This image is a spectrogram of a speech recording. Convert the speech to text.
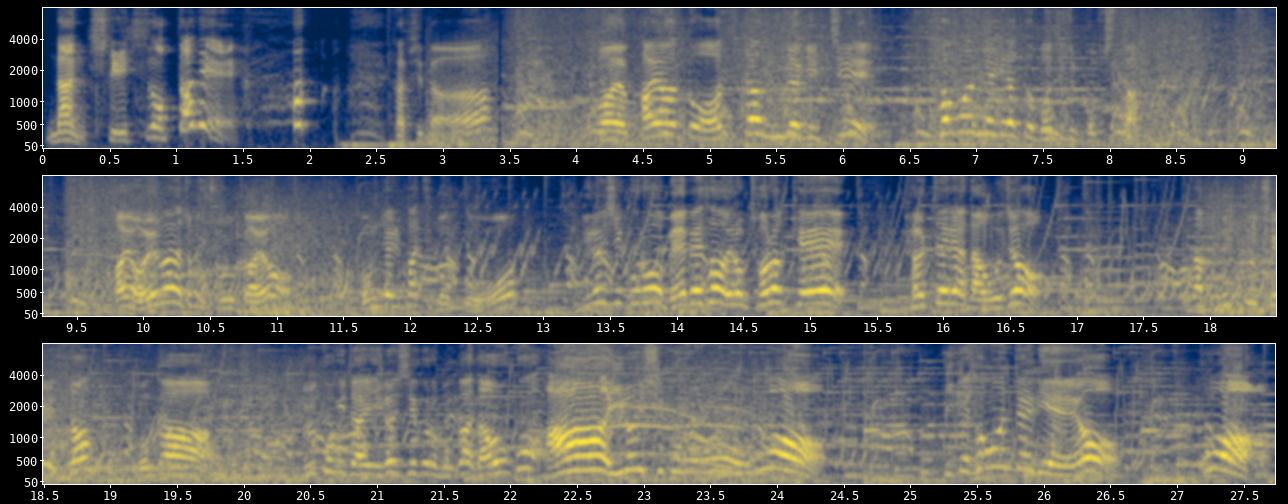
난 칠 수 없다네. 갑시다. 좋아요. 과연 또 어떤 능력일지 성원 젤리가 또 뭔지 좀 봅시다. 과연 얼마나 좀 좋을까요? 곰젤리 파티 먹고 이런 식으로 맵에서 여러분 저렇게 별자리가 나오죠? 나 불도 칠성? 뭔가 물고기 자리 이런 식으로 뭔가 나오고 아 이런 식으로 우와 이게 성원 젤리예요 우와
